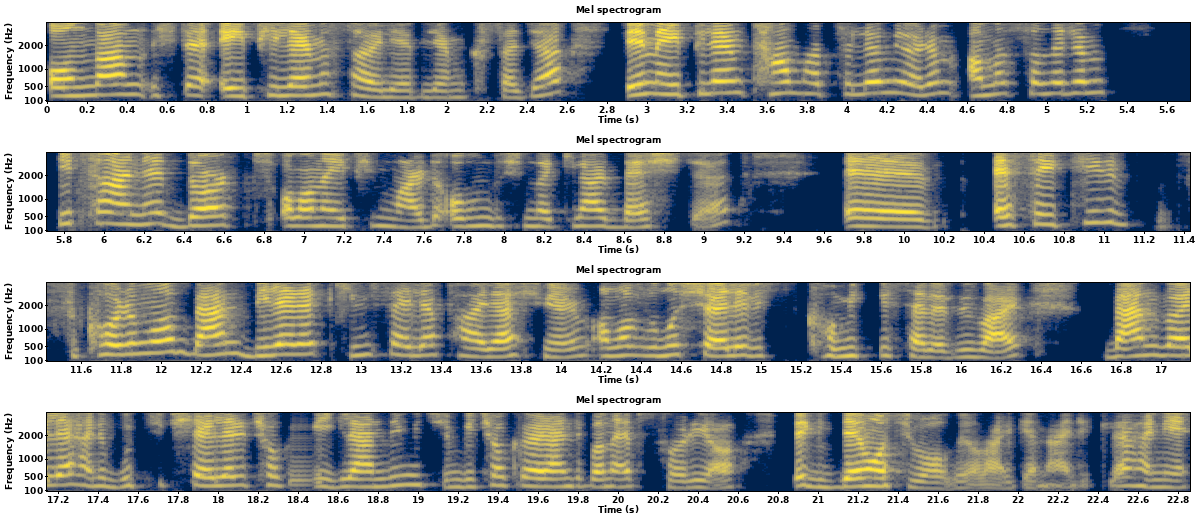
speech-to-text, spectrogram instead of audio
ondan işte AP'lerimi söyleyebilirim kısaca. Benim AP'lerimi tam hatırlamıyorum ama sanırım bir tane 4 olan AP'm vardı. Onun dışındakiler 5'ti. E, SAT skorumu ben bilerek kimseyle paylaşmıyorum ama bunun şöyle bir komik bir sebebi var. Ben böyle hani bu tip şeyleri çok ilgilendiğim için birçok öğrenci bana hep soruyor ve demotive oluyorlar genellikle. Hani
